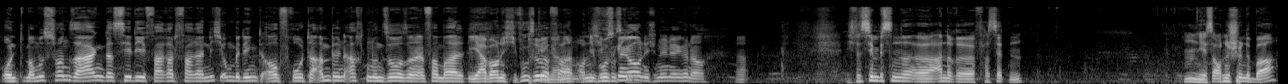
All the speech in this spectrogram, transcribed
Und man muss schon sagen, dass hier die Fahrradfahrer nicht unbedingt auf rote Ampeln achten und so, sondern einfach mal Ja, aber auch nicht die Fußgänger. Ne? Auch die nicht Fußgänger auch nicht, nee, nee, genau. Ich das hier ein bisschen äh, andere Facetten. Hm, hier ist auch eine schöne Bar.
